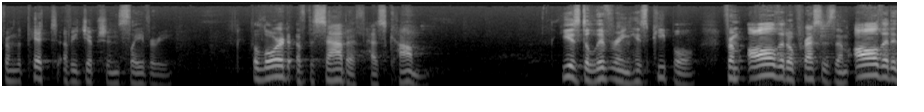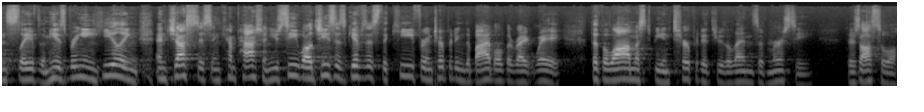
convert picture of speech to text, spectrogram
from the pit of Egyptian slavery. The Lord of the Sabbath has come. He is delivering his people from all that oppresses them, all that enslaves them. He is bringing healing and justice and compassion. You see, while Jesus gives us the key for interpreting the Bible the right way, that the law must be interpreted through the lens of mercy, there's also a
